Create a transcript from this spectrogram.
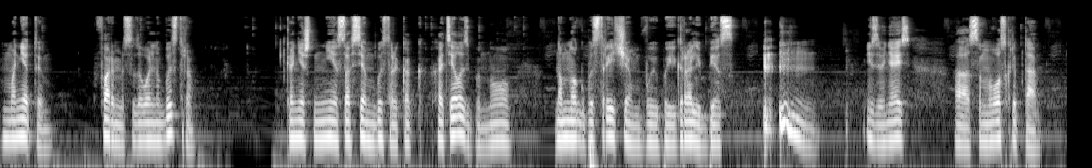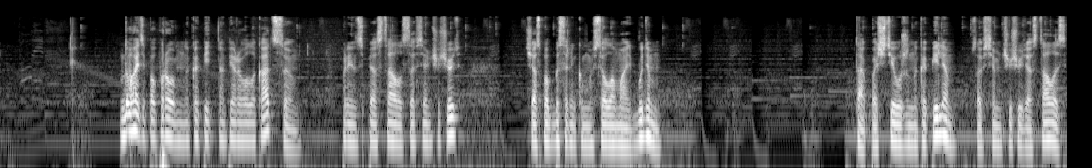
монеты фармятся довольно быстро. Конечно, не совсем быстро, как хотелось бы, но намного быстрее, чем вы бы играли без, извиняюсь, а, самого скрипта. Давайте попробуем накопить на первую локацию. В принципе, осталось совсем чуть-чуть. Сейчас по-быстренькому все ломать будем. Так, почти уже накопили. Совсем чуть-чуть осталось.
